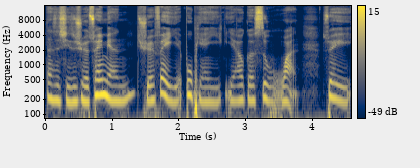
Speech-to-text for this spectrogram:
但是其实学催眠学费也不便宜，也要个四五万，所以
